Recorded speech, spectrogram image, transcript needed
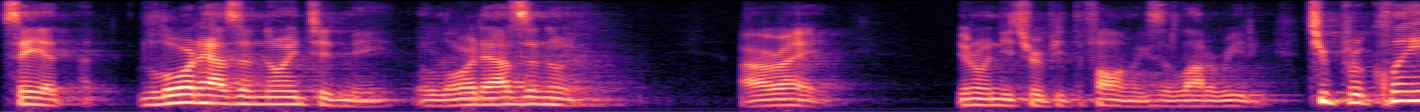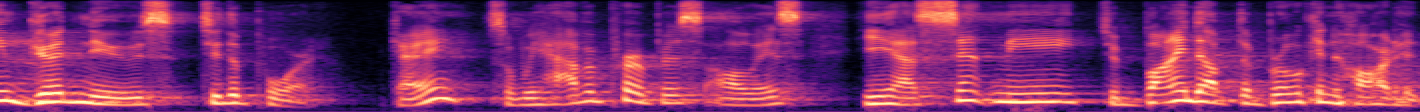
Say it. The Lord has anointed me. The Lord has anointed. All right. You don't need to repeat the following because there's a lot of reading. To proclaim good news to the poor. Okay? So we have a purpose always. He has sent me to bind up the brokenhearted,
